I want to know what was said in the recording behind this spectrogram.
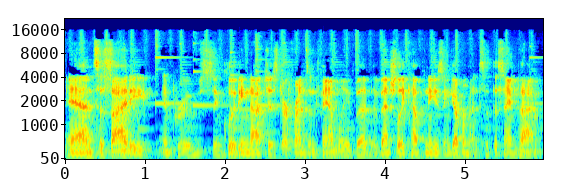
and society improves, including not just our friends and family, but eventually companies and governments at the same time.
